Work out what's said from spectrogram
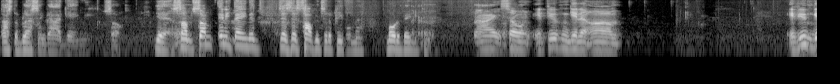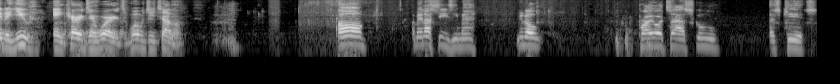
that's the blessing God gave me. So yeah, some some anything that just just talking to the people, man, motivating people. All right, so if you can get a um, if you can get a youth encouraging words, what would you tell them? Um, I mean that's easy, man. You know, prioritize school as kids.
